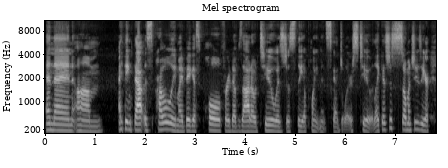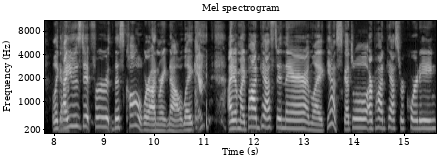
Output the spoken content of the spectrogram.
and then um I think that was probably my biggest pull for Dubsado too was just the appointment schedulers too. Like it's just so much easier. Like yeah. I used it for this call we're on right now. Like yeah. I have my podcast in there. I'm like, yeah, schedule our podcast recording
